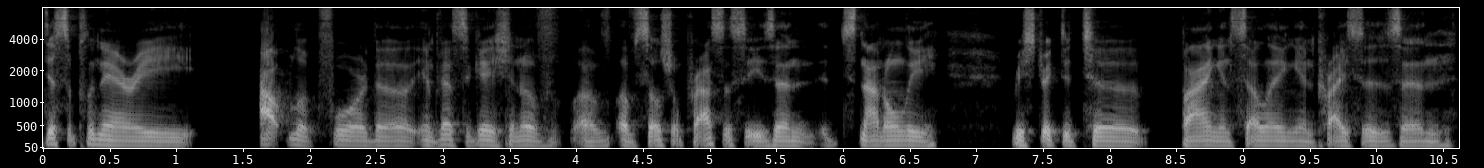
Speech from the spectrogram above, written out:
disciplinary outlook for the investigation of, of, of social processes. And it's not only restricted to buying and selling and prices and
